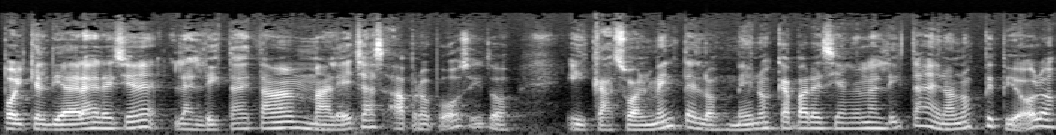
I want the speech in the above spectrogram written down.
porque el día de las elecciones las listas estaban mal hechas a propósito. Y casualmente los menos que aparecían en las listas eran los pipiolos.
